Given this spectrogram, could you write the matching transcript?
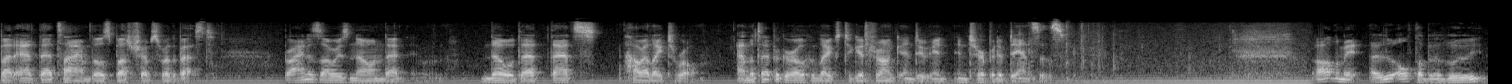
But at that time, those bus trips were the best. Brian has always known that, know that that's how I like to roll. I'm the type of girl who likes to get drunk and do in- interpretive dances. Ultimately, uh, ultimately,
